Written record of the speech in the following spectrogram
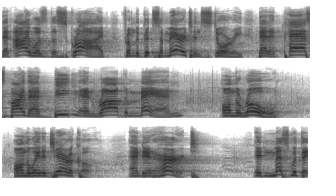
that I was the scribe from the Good Samaritan story that had passed by that beaten and robbed man on the road on the way to Jericho. And it hurt It messed with the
